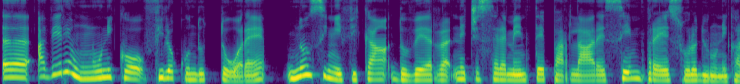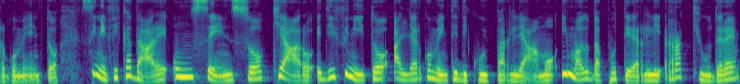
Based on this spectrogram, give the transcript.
Eh, avere un unico filo conduttore non significa dover necessariamente parlare sempre e solo di un unico argomento, significa dare un senso chiaro e definito agli argomenti di cui parliamo in modo da poterli racchiudere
